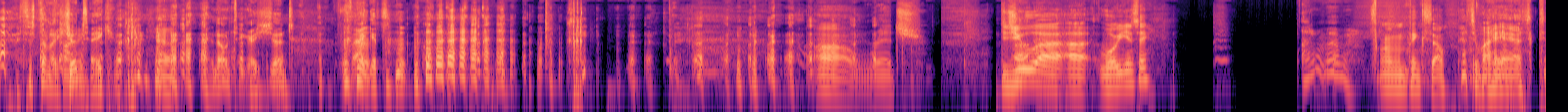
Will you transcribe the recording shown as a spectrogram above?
that's the stuff I should take. I don't think I should. Faggots. Oh, Rich. Did you, uh, uh, what were you going to say? I don't remember. I don't think so. That's why I asked.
